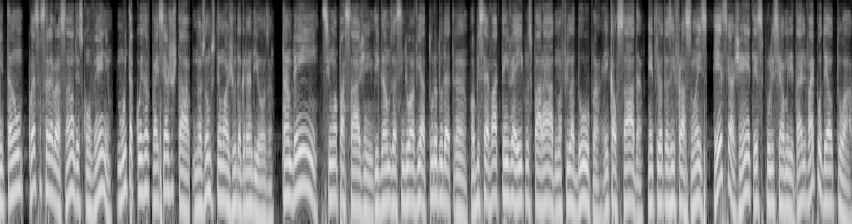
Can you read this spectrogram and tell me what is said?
Então, com essa celebração desse convênio, muita coisa vai se ajustar. Nós vamos ter uma ajuda grandiosa. Também, se uma passagem, digamos assim, de uma viatura do Detran, observar que tem veículos parados, numa fila dupla, em calçada, entre outras infrações, esse agente, esse policial militar, ele vai poder autuar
